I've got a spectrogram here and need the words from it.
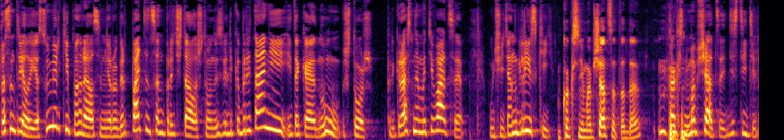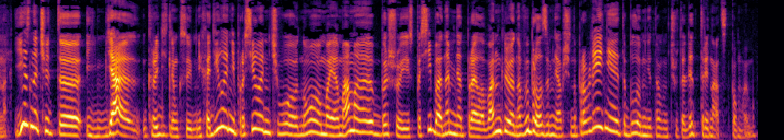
посмотрела я «Сумерки», понравился мне Роберт Паттинсон, прочитала, что он из Великобритании, и такая, ну что ж, прекрасная мотивация учить английский. Как с ним общаться-то, да? Как с ним общаться, действительно. И, значит, э, я к родителям к своим не ходила, не просила ничего, но моя мама, большое ей спасибо, она меня отправила в Англию, она выбрала за меня вообще направление, это было мне там что-то лет 13, по-моему.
